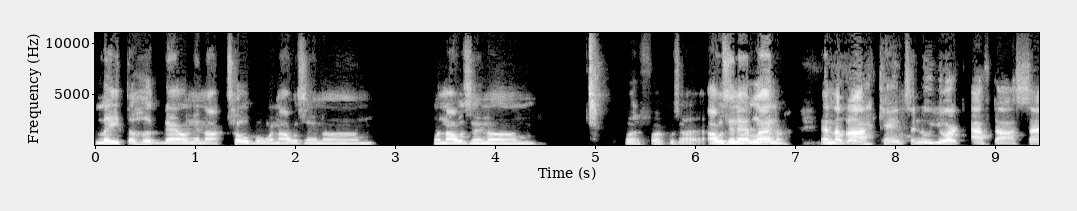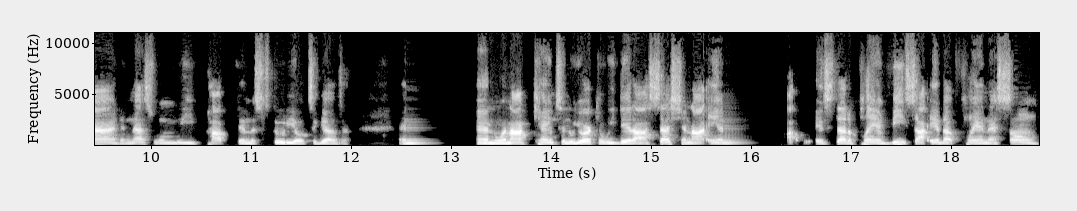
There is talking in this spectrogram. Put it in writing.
laid the hook down in October when I was in um when I was in um what the fuck was I? I was in Atlanta. And Okay. I came to New York after I signed, and that's when we popped in the studio together. And and when I came to New York and we did our session, I end I- instead of playing beats, I end up playing that song.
